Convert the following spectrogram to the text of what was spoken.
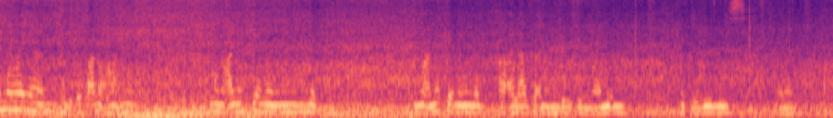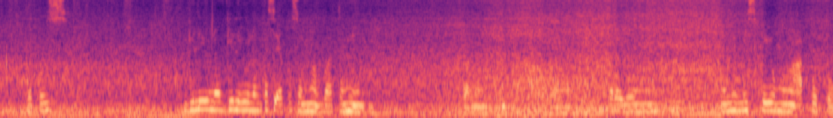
Yung mga yan, hindi ko paano ano. Mga anak yan ang nag mga anak yan ang nag-aalaga ng building namin. Naglilinis. Ayan. Tapos, giliw na giliw lang kasi ako sa mga batang yan eh. Para, yung namimiss ko yung mga apo ko.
